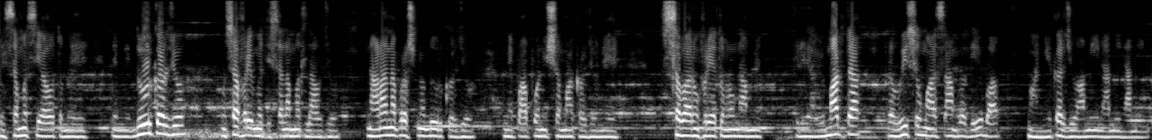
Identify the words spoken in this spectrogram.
એ સમસ્યાઓ તમે તેમની દૂર કરજો. મુસાફરીમાંથી સલામત લાવજો. નાણાંના પ્રશ્નો દૂર કરજો. અને પાપોની ક્ષમા કરજો. અને સવારું ફરિયા તમારું નામ આવ્યું. માગતા પ્રભુ ઈસુમાં સાંભળો. દેવ બાપ, માન્ય કરજો. આમીન આમીન આમીન.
